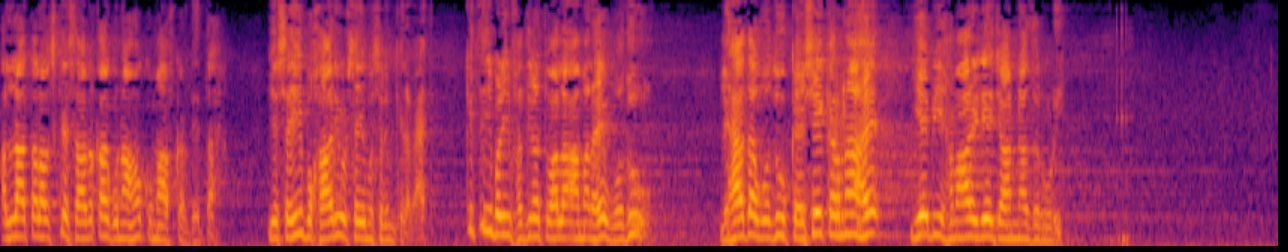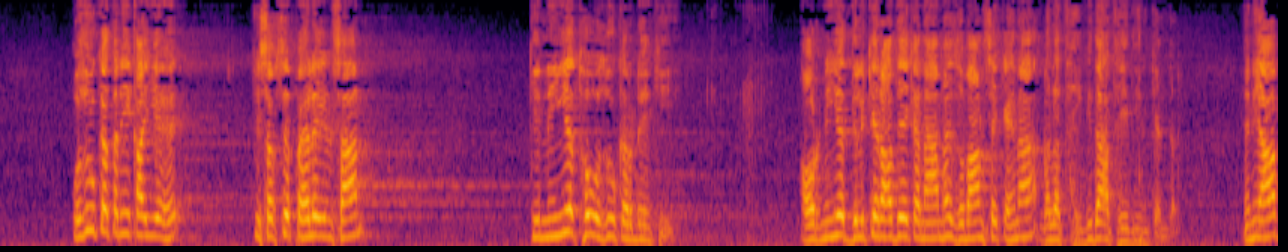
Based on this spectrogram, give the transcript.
اللہ تعالیٰ اس کے سابقہ گناہوں کو معاف کر دیتا ہے۔ یہ صحیح بخاری اور صحیح مسلم کی روایت کتنی بڑی فضیلت والا عمل ہے وضو۔ لہذا وضو کیسے کرنا ہے، یہ بھی ہمارے لیے جاننا ضروری۔ وضو کا طریقہ یہ ہے کہ سب سے پہلے انسان کی نیت ہو وضو کرنے کی اور نیت دل کے رادے کا نام ہے، زبان سے کہنا غلط ہے بدات ہے دین کے اندر۔ یعنی آپ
